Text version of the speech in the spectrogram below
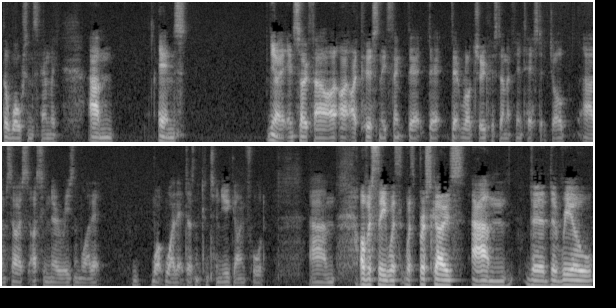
the Waltons family, um, and you know, and so far, I, I, personally think that, that, that Rod Duke has done a fantastic job. Um, so I, I, see no reason why that what why that doesn't continue going forward. Um, obviously, with with Briscoes, um, the the real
